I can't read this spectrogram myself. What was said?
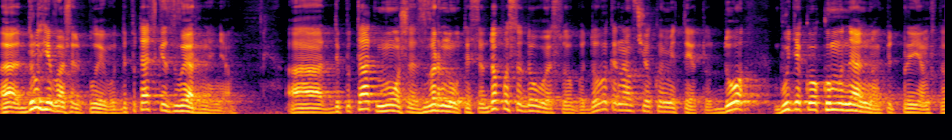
Е, Другий важель впливу депутатське звернення. Е, Депутат може звернутися до посадової особи, до виконавчого комітету, до будь-якого комунального підприємства,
